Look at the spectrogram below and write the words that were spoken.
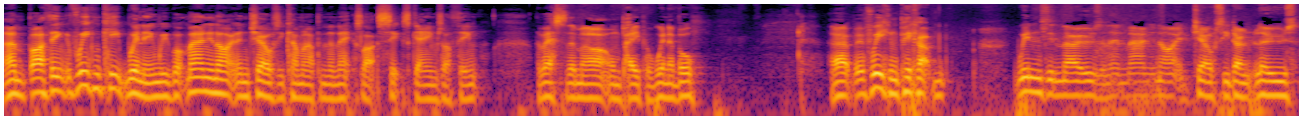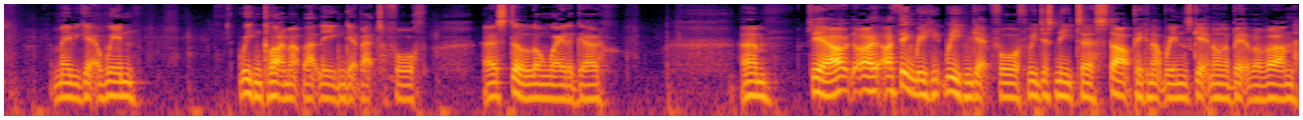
Um, but I think if we can keep winning, we've got Man United and Chelsea coming up in the next like six games. I think the rest of them are on paper winnable. Uh, but if we can pick up wins in those, and then Man United, Chelsea don't lose, maybe get a win, we can climb up that league and get back to fourth. Uh, there's still a long way to go. Um, so yeah, I, I think we can, we can get fourth. We just need to start picking up wins, getting on a bit of a run,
